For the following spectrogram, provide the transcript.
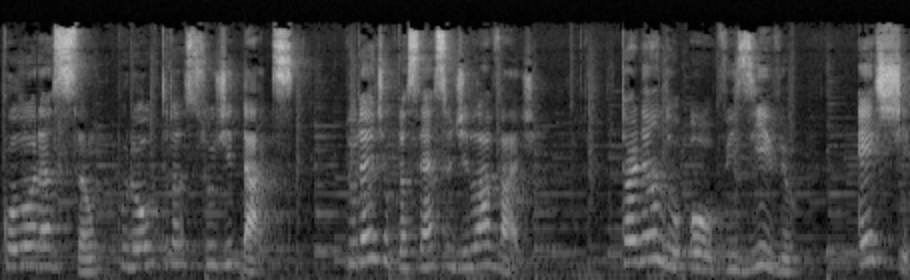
coloração por outras sujidades durante o processo de lavagem. Tornando-o visível, este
